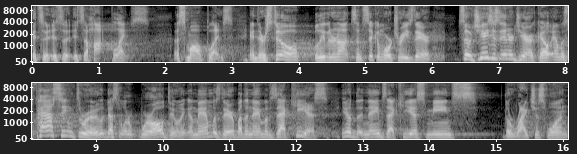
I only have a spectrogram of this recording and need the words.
It's a, it's a, it's a hot place, a small place. And there's still, believe it or not, some sycamore trees there. So Jesus entered Jericho and was passing through. That's what we're all doing. A man was there by the name of Zacchaeus. You know, the name Zacchaeus means the righteous one.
